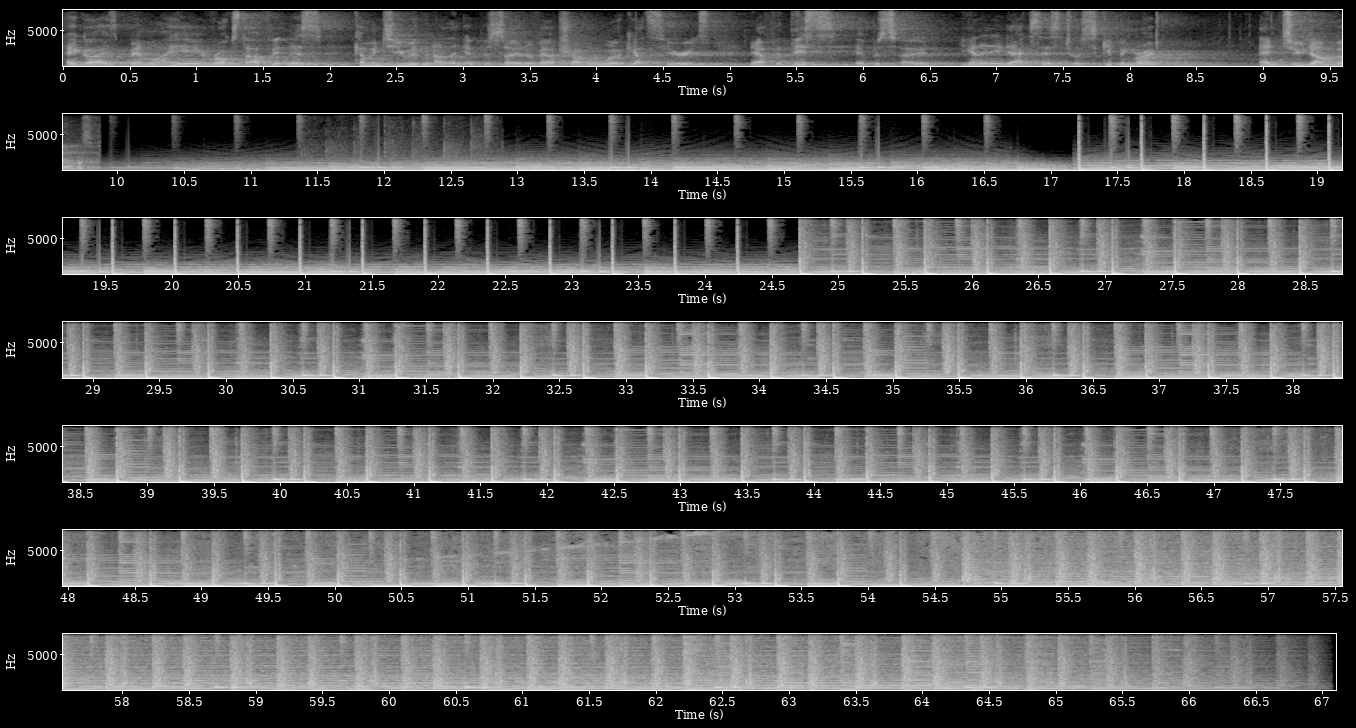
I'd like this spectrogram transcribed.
Hey guys, Ben Ly here, Rockstar Fitness, coming to you with another episode of our travel workout series. Now for this episode, you're gonna need access to a skipping rope and two dumbbells.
